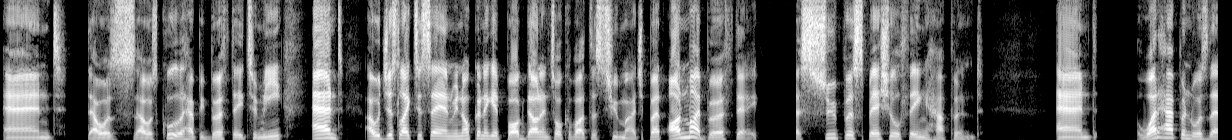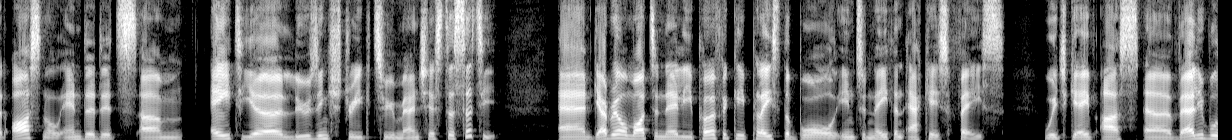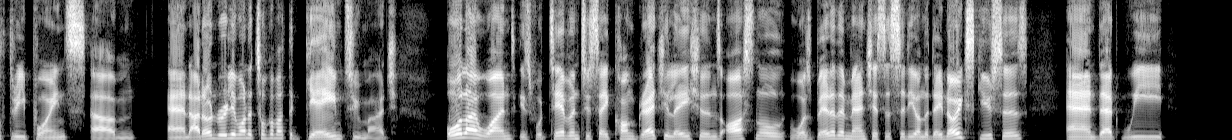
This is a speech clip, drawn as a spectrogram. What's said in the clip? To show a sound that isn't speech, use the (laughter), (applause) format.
and that was that was cool. Happy birthday to me! And I would just like to say, and we're not going to get bogged down and talk about this too much, but on my birthday, a super special thing happened, and what happened was that Arsenal ended its um, eight-year losing streak to Manchester City. And Gabriel Martinelli perfectly placed the ball into Nathan Ake's face, which gave us uh, valuable three points. Um, and I don't really want to talk about the game too much. All I want is for Tevin to say, Congratulations, Arsenal was better than Manchester City on the day. No excuses. And that we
